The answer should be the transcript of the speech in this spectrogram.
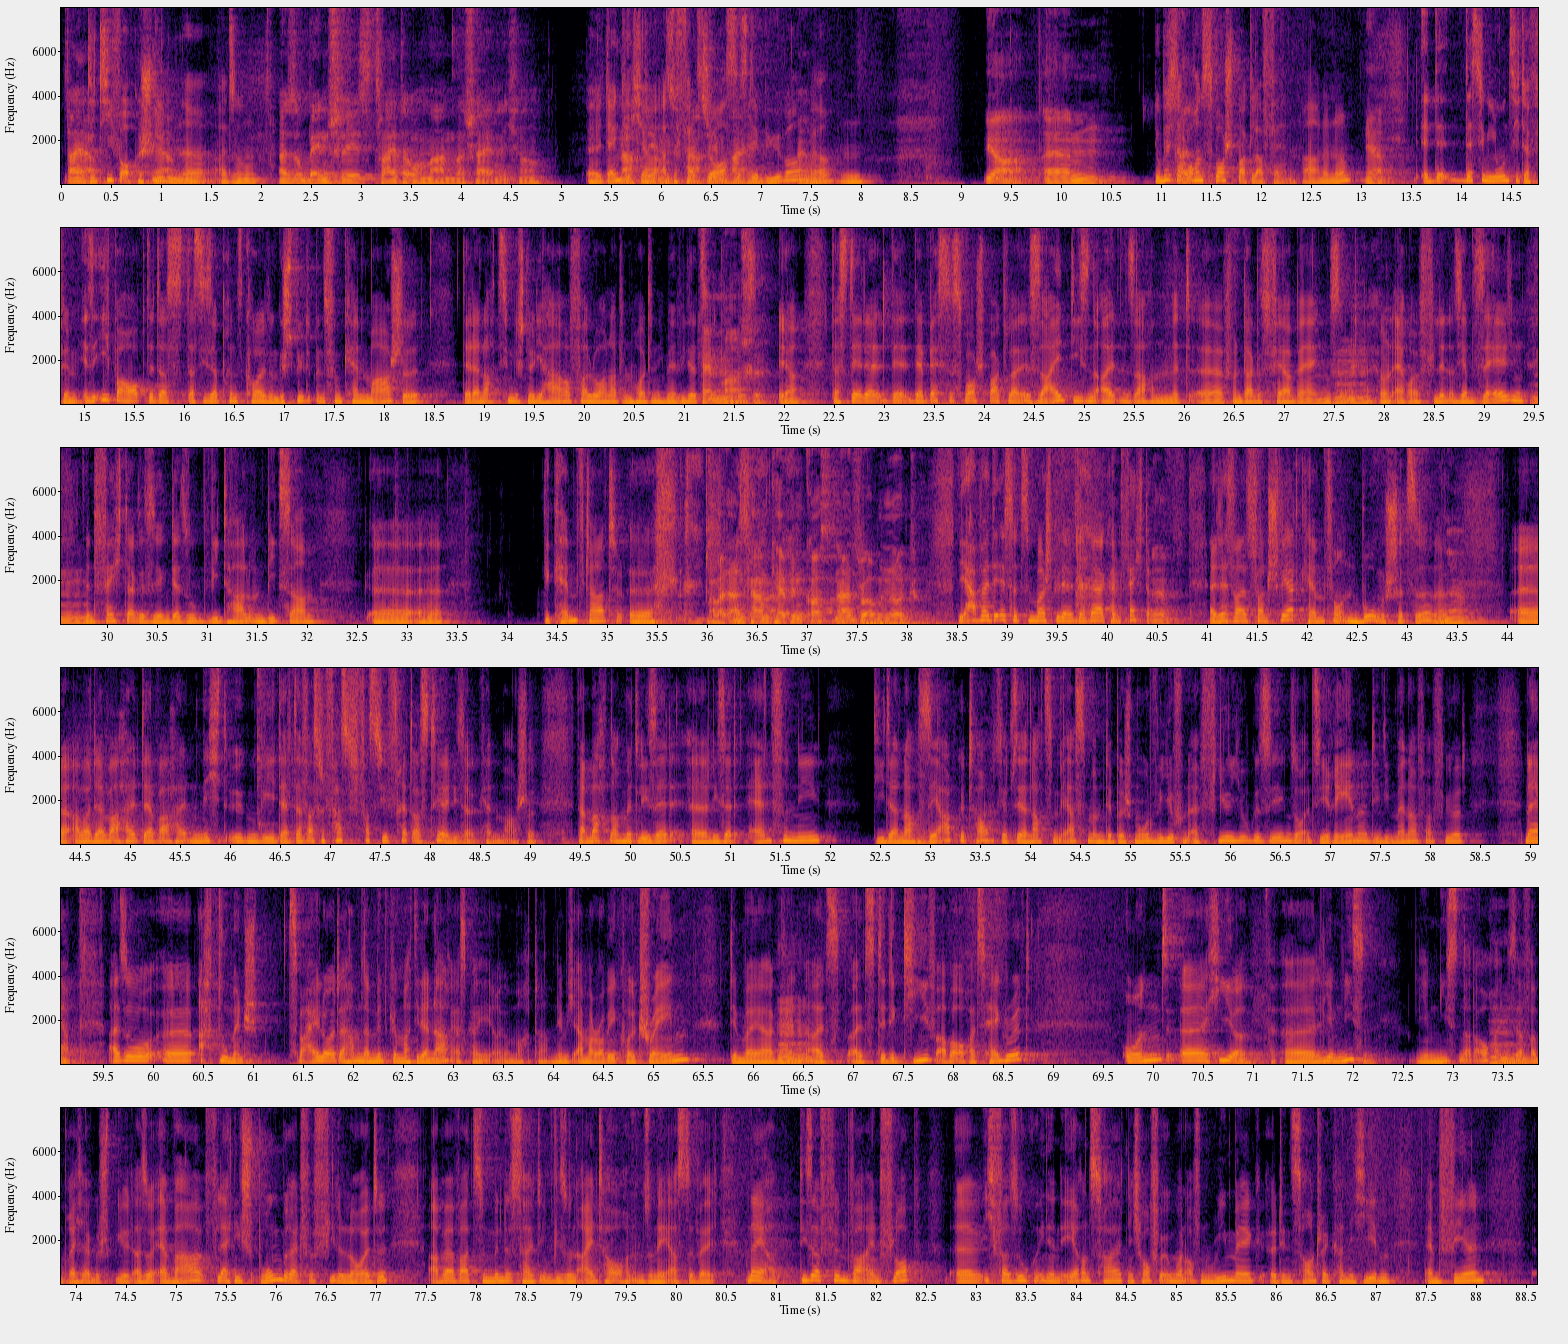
ah, ja. die Tiefe auch geschrieben. Ja. Ne? Also, also Benchleys zweiter Roman wahrscheinlich. Ne? Äh, Denke ich, ja. also falls Jaws das Debüt war. Ja, ja, hm. ja ähm, Du bist ja auch ein Swashbuckler-Fan, Arne, ne? Ja. Äh, deswegen lohnt sich der Film. Also ich behaupte, dass, dass dieser Prinz Colvin, gespielt übrigens von Ken Marshall, der danach ziemlich schnell die Haare verloren hat und heute nicht mehr wieder Ken Marshall. Ist, ja, dass der, der der, der beste Swashbuckler ist seit diesen alten Sachen mit äh, von Douglas Fairbanks mhm. und, und Errol Flynn. Also ich habe selten mhm. einen Fechter gesehen, der so vital und biegsam äh, äh, gekämpft hat. Äh, aber dann kam Kevin Costner als Robin Hood. Ja, aber der ist ja zum Beispiel, der, der war ja kein Fechter. Ja. Also das war zwar ein Schwertkämpfer und ein Bogenschütze, ne? ja. Äh, aber der war halt, der war halt nicht irgendwie, der, der war schon fast, fast wie Fred Astaire, dieser Ken Marshall. Da macht noch mit Lisette, äh, Lisette Anthony, die danach sehr abgetaucht. Ich habe sie danach zum ersten Mal im Depeche Mode Video von I Feel You gesehen, so als Sirene, die die Männer verführt. Naja, also, äh, ach du Mensch, zwei Leute haben da mitgemacht, die danach erst Karriere gemacht haben. Nämlich einmal Robbie Coltrane, den wir ja mhm. kennen als, als Detektiv, aber auch als Hagrid. Und äh, hier, äh, Liam Neeson. Liam Neeson hat auch mhm. einen dieser Verbrecher gespielt. Also er war vielleicht nicht Sprungbrett für viele Leute, aber er war zumindest halt irgendwie so ein Eintauchen in so eine erste Welt. Naja, dieser Film war ein Flop. Äh, ich versuche ihn in Ehren zu halten. Ich hoffe irgendwann auf ein Remake. Äh, den Soundtrack kann ich jedem empfehlen.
